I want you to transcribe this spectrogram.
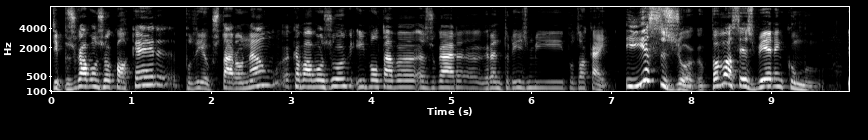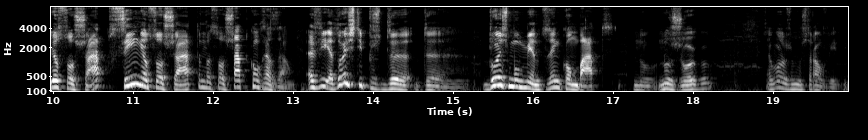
tipo, jogava um jogo qualquer, podia gostar ou não, acabava o jogo e voltava a jogar Gran Turismo e Budokai. E esse jogo, para vocês verem como eu sou chato, sim, eu sou chato, mas sou chato com razão. Havia dois tipos de. de dois momentos em combate no, no jogo eu vou-vos mostrar o vídeo.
